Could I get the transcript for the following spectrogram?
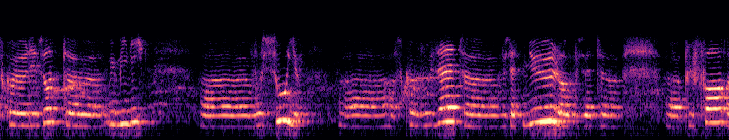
ce que les autres euh, humilient, euh, vous souillent, euh, à ce que vous êtes, vous êtes nul, vous êtes plus fort.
